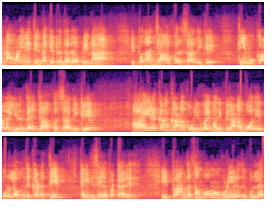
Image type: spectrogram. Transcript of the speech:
அண்ணாமலை நேற்று என்ன கேட்டிருந்தாரு அப்படின்னா இப்போ தான் ஜாஃபர் சாதிக்கு திமுகவில் இருந்த ஜாஃபர் சாதிக்கு ஆயிரக்கணக்கான கோடி ரூபாய் மதிப்பிலான போதைப் பொருளை வந்து கடத்தி கைது செய்யப்பட்டார். இப்போ அந்த சம்பவம் முடிகிறதுக்குள்ள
